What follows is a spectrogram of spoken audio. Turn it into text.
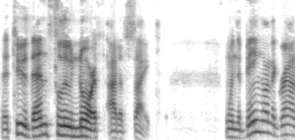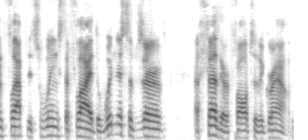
The two then flew north out of sight. When the being on the ground flapped its wings to fly, the witness observed a feather fall to the ground.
